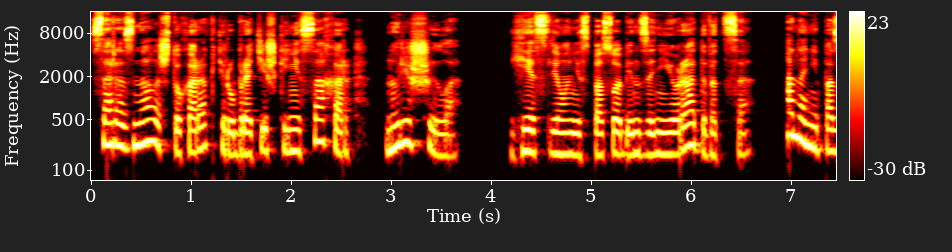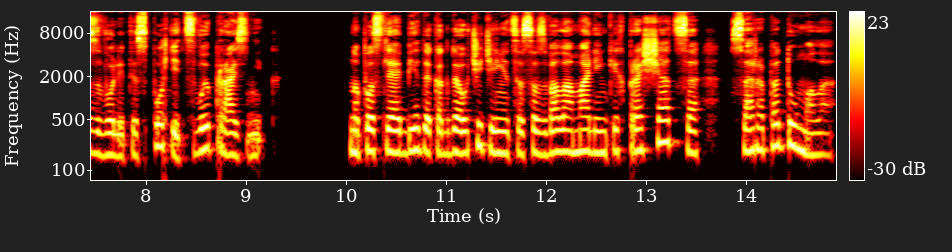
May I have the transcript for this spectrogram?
Сара знала, что характер у братишки не сахар, но решила. Если он не способен за нее радоваться, она не позволит испортить свой праздник. Но после обеда, когда учительница созвала маленьких прощаться, Сара подумала.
